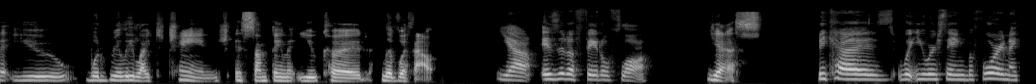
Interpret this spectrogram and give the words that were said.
that you would really like to change is something that you could live without. Yeah. Is it a fatal flaw? Yes. Because what you were saying before, and I,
